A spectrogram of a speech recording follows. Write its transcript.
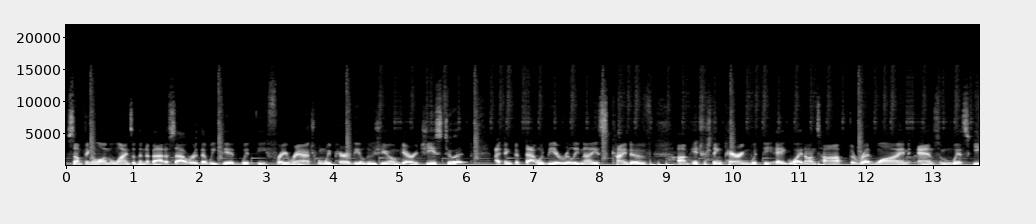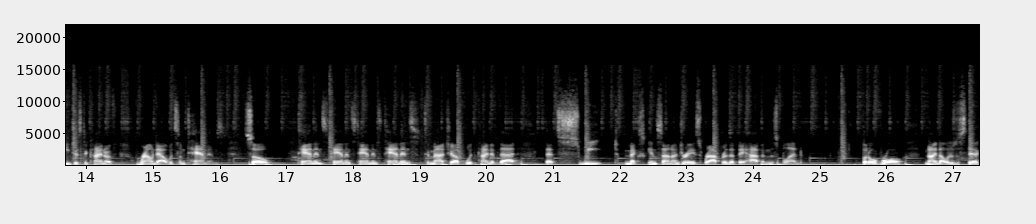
something along the lines of the Nevada sour that we did with the Frey Ranch when we paired the Illusione Garagiste to it. I think that that would be a really nice kind of um, interesting pairing with the egg white on top, the red wine, and some whiskey just to kind of round out with some tannins. So tannins, tannins, tannins, tannins to match up with kind of that, that sweet Mexican San Andres wrapper that they have in this blend. But overall, $9 a stick.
